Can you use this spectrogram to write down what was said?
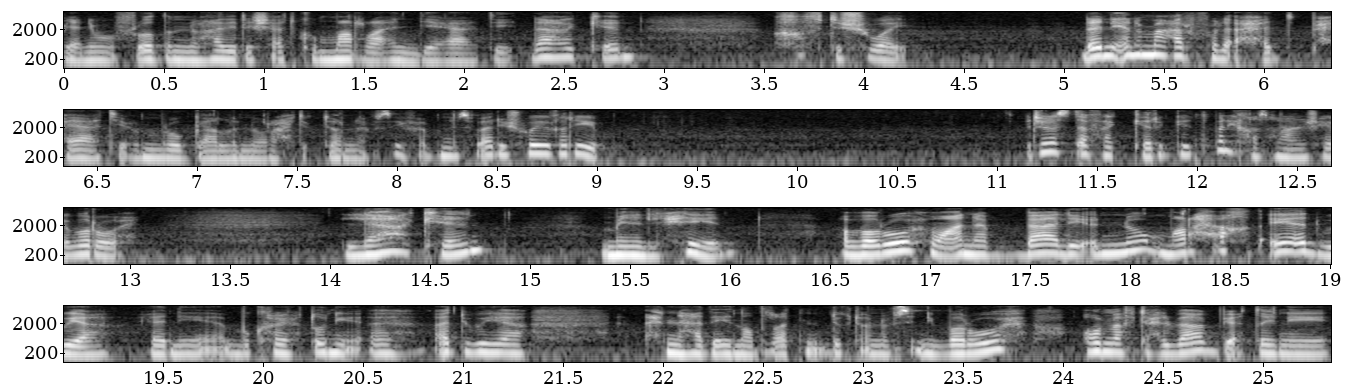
يعني المفروض إنه هذه الأشياء تكون مرة عندي عادي. لكن خفت شوي لأني أنا ما أعرف ولا أحد بحياتي عمره قال إنه راح دكتور نفسي. فبالنسبة لي شوي غريب. جلست أفكر قلت ماني خسرانة شيء بروح. لكن من الحين أبى أروح وأنا ببالي إنه ما راح أخذ أي أدوية. يعني بكرة يعطوني أدوية. إحنا هذه نظرتنا الدكتور نفسي إني بروح أول ما أفتح الباب بيعطيني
